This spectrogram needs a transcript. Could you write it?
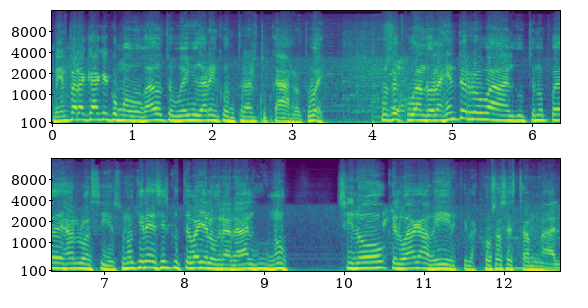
ven para acá que como abogado te voy a ayudar a encontrar tu carro. ¿Tú ves? Entonces, cuando la gente roba algo, usted no puede dejarlo así. Eso no quiere decir que usted vaya a lograr algo, no. Sino que lo haga ver que las cosas están mal.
